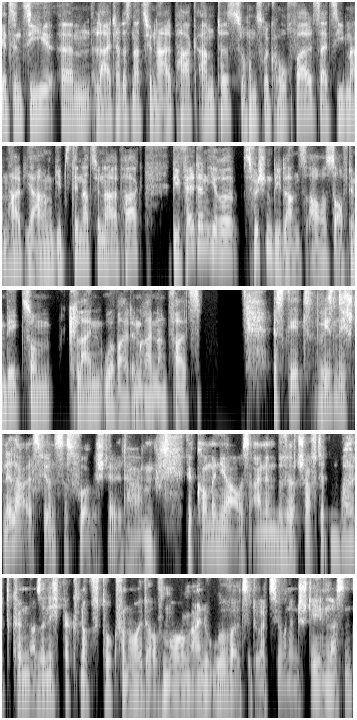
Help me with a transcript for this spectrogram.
Jetzt sind Sie ähm, Leiter des Nationalparkamtes Hunsrück-Hochwald. Seit siebeneinhalb Jahren gibt's den Nationalpark. Wie fällt denn Ihre Zwischenbilanz aus auf dem Weg zum kleinen Urwald in Rheinland-Pfalz? Es geht wesentlich schneller, als wir uns das vorgestellt haben. Wir kommen ja aus einem bewirtschafteten Wald, können also nicht per Knopfdruck von heute auf morgen eine Urwaldsituation entstehen lassen.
